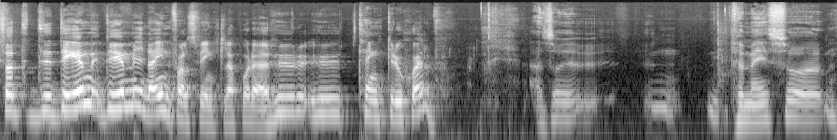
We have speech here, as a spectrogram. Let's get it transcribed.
Så det, det, är, det är mina infallsvinklar på det här. Hur, hur tänker du själv? Alltså, för mig så,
